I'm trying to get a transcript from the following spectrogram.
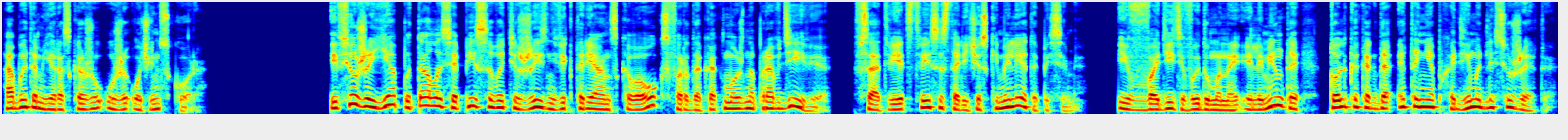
Об этом я расскажу уже очень скоро. И все же я пыталась описывать жизнь викторианского Оксфорда как можно правдивее, в соответствии с историческими летописями, и вводить выдуманные элементы только когда это необходимо для сюжета.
